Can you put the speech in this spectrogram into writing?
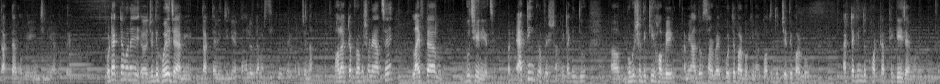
ডাক্তার হবে ইঞ্জিনিয়ার হবে। ওটা একটা মানে যদি হয়ে যায় আমি ডাক্তার ইঞ্জিনিয়ার তাহলে ওটা আমার সিকিউর হয়ে গেল যে না ভালো একটা প্রফেশনে আছে লাইফটা গুছিয়ে নিয়েছে। বাট অ্যাক্টিং প্রফেশন এটা কিন্তু ভবিষ্যতে কি হবে আমি আদৌ সার্ভাইভ করতে পারব কিনা কতদূর যেতে পারব একটা কিন্তু খটকা থেকেই যায় মনের মধ্যে।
